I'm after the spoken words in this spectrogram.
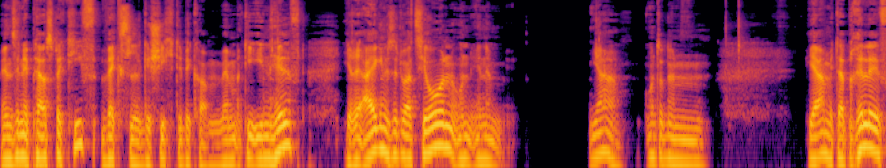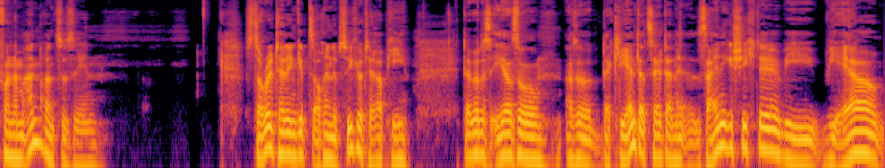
Wenn sie eine Perspektivwechselgeschichte bekommen, wenn die ihnen hilft, ihre eigene Situation und in einem, ja, unter einem, ja, mit der Brille von einem anderen zu sehen. Storytelling gibt's auch in der Psychotherapie da wird es eher so, also der Klient erzählt dann seine Geschichte, wie, wie er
